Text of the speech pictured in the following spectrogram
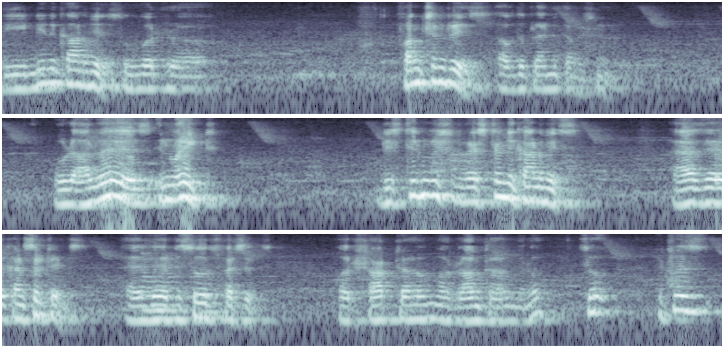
The Indian economists who were uh, functionaries of the planning commission would always invite distinguished Western economists as their consultants, as mm-hmm. their resource persons, for short term or long term, you know. So it was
